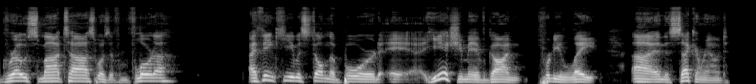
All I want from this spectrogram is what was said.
Gross-Matos was it from Florida? I think he was still on the board. Uh, he actually may have gone pretty late uh, in the second round.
